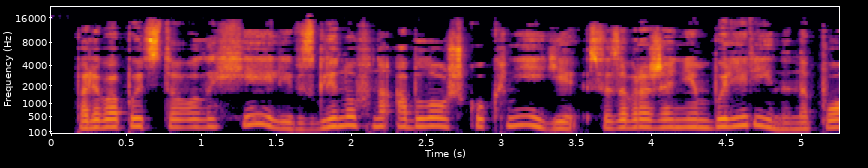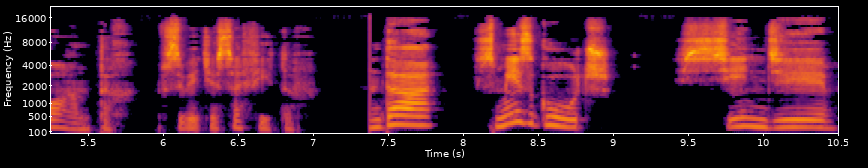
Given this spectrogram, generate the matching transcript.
— полюбопытствовала Хейли, взглянув на обложку книги с изображением балерины на пуантах в свете софитов. «Да, с мисс Гудж». «Синди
